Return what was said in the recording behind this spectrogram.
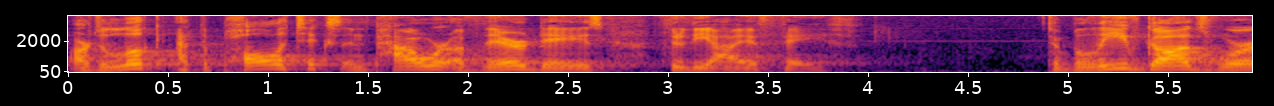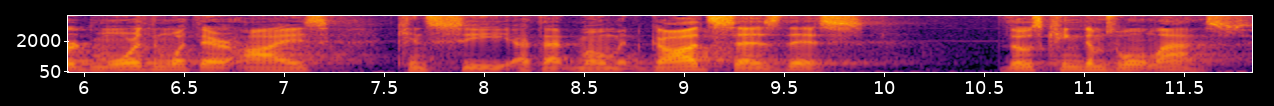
are to look at the politics and power of their days through the eye of faith to believe God's word more than what their eyes can see at that moment. God says this those kingdoms won't last.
